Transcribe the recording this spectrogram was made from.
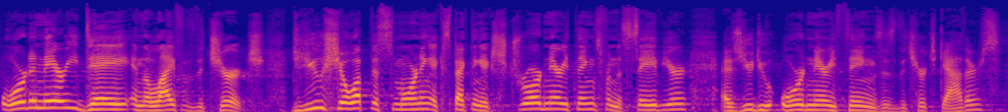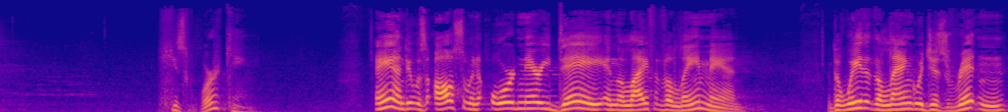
ordinary day in the life of the church. Do you show up this morning expecting extraordinary things from the Savior as you do ordinary things as the church gathers? He's working. And it was also an ordinary day in the life of a lame man. The way that the language is written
